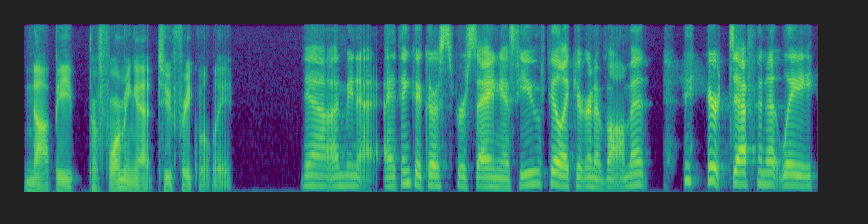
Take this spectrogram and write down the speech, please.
not be performing at too frequently. Yeah, I mean, I think it goes for saying if you feel like you're going to vomit, you're definitely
